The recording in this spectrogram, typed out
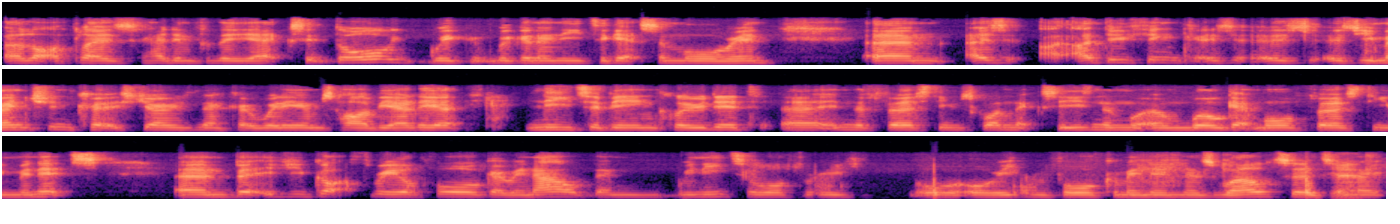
a lot of players heading for the exit door, we, we're going to need to get some more in. Um, as I do think, as, as, as you mentioned, Curtis Jones, Neco Williams, Harvey Elliott need to be included uh, in the first team squad next season, and, and will get more first team minutes. Um, but if you've got three or four going out, then we need two or three or, or even four coming in as well to, to yeah. make,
